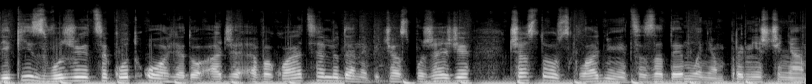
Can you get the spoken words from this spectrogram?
в якій звужується кут огляду, адже евакуація людини під час пожежі часто ускладнюється задимленням приміщення.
